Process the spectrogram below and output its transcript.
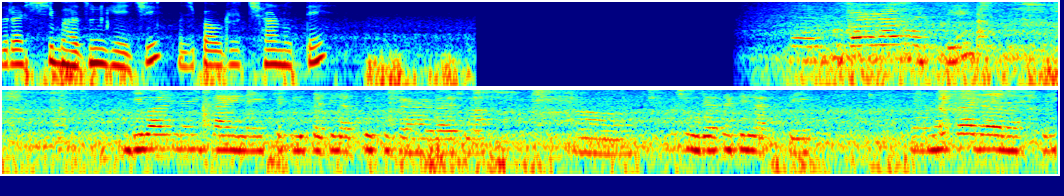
जराशी भाजून घ्यायची. म्हणजे पावडर छान होते. तर फुटाणा डाळ भाजते. दिवाळी नाही काय नाही चकलीसाठी लागते फुटाणा डाळ किंवा चिवड्यासाठी लागते. त्यामुळे काय डाळ भाजते.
